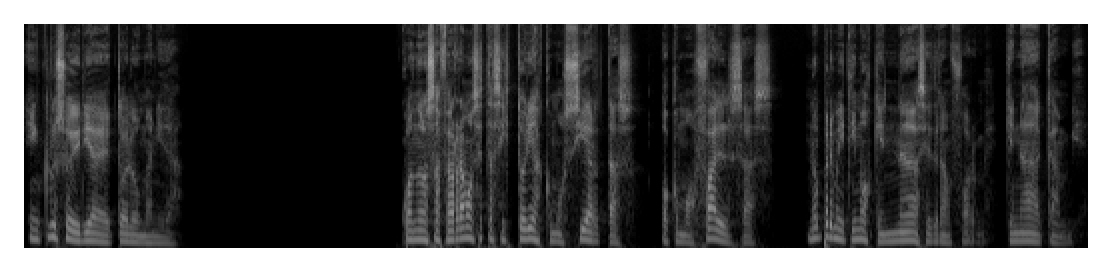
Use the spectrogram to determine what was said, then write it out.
e incluso diría de toda la humanidad. Cuando nos aferramos a estas historias como ciertas o como falsas, no permitimos que nada se transforme, que nada cambie.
